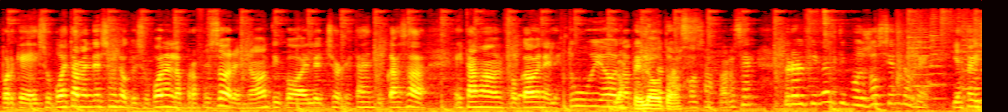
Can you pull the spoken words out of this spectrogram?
porque supuestamente eso es lo que suponen los profesores, ¿no? Tipo, el hecho de que estás en tu casa, estás más enfocado en el estudio, Las no pelotas. cosas para hacer. Pero al final, tipo, yo siento que, y estoy,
